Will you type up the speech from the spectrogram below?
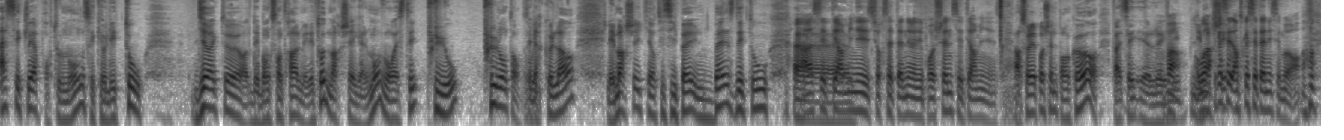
assez clair pour tout le monde, c'est que les taux directeurs des banques centrales, mais les taux de marché également, vont rester plus hauts plus longtemps. C'est-à-dire que là, les marchés qui anticipaient une baisse des taux. Ah, c'est terminé. Sur cette année, l'année prochaine, c'est terminé. Alors sur l'année prochaine, pas encore. Enfin, les, en, tout cas, cette année, c'est mort. Hein.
